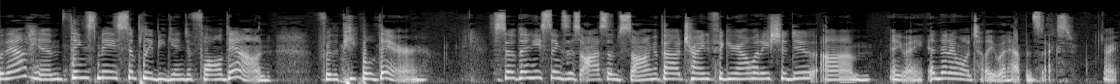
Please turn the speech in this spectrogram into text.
Without him, things may simply begin to fall down for the people there. So then he sings this awesome song about trying to figure out what he should do. Um, anyway, and then I won't tell you what happens next. All right.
